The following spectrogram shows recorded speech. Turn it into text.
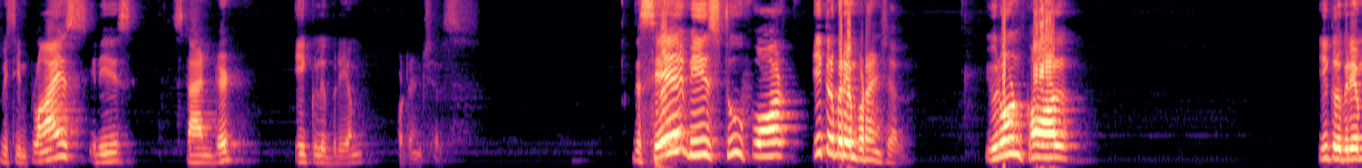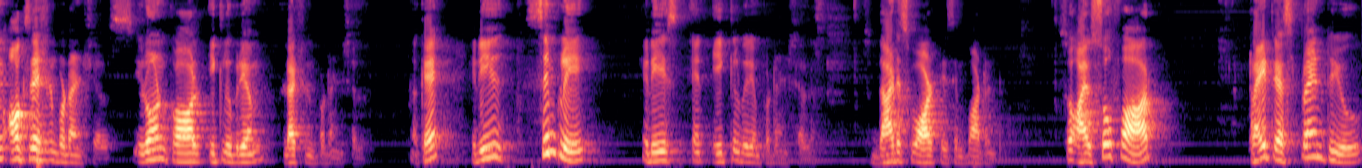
which implies it is standard equilibrium potentials. The same is true for equilibrium potential. You do not call equilibrium oxidation potentials, you do not call equilibrium reduction potential, okay. It is simply it is an equilibrium potential. That is what is important. So, I have so far tried to explain to you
